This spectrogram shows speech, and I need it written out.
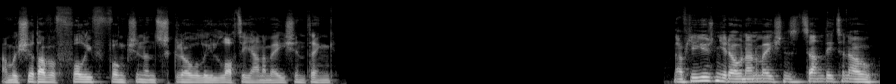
And we should have a fully functioning scrolly Lottie animation thing. Now if you're using your own animations, it's handy to know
